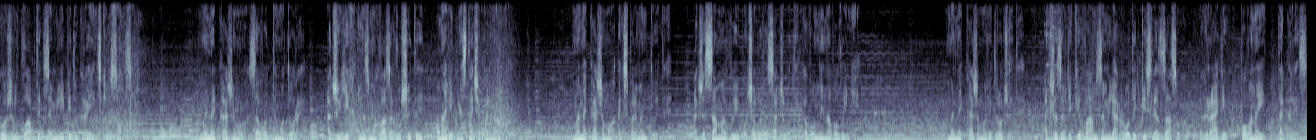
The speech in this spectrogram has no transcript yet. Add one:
кожен клаптик землі під українським сонцем. Ми не кажемо заводьте мотори, адже їх не змогла заглушити навіть нестача пального. Ми не кажемо експериментуйте, адже саме ви почали висаджувати кавуни на Волині. Ми не кажемо відроджуйте, адже завдяки вам земля родить після засух, градів, повеней та криз.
